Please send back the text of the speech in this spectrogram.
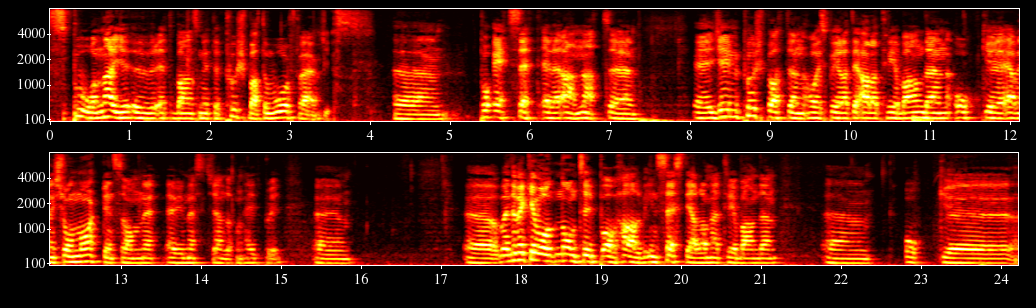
spånar ju ur ett band som heter Push Button Warfare. Yes. På ett sätt eller annat. Eh, eh, Jamie Pushbutton har ju spelat i alla tre banden och eh, även Sean Martin som eh, är ju mest kända från Hatebreed. Eh, eh, men det verkar vara någon typ av halvincest i alla de här tre banden. Eh, och eh,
